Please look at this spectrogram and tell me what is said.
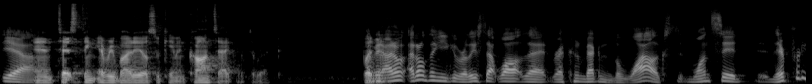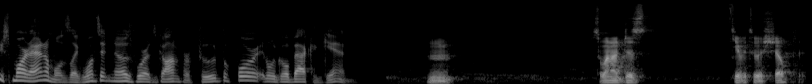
Yeah. and testing everybody else who came in contact with the raccoon. But I mean, no. I don't I don't think you can release that wild that raccoon back into the wild because once it they're pretty smart animals. Like once it knows where it's gone for food before, it'll go back again. Hmm. So why not just give it to a shelter?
